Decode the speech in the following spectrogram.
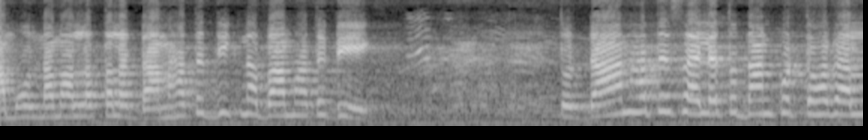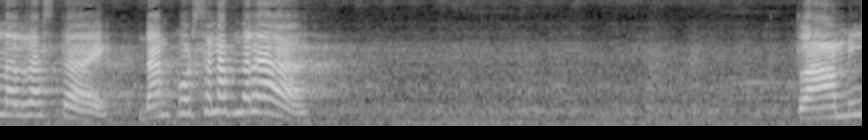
আমল নামা আল্লাহ তালা ডান হাতে দিক না বাম হাতে দিক? তো ডান হাতে চাইলে তো দান করতে হবে আল্লাহর রাস্তায়। দান করছেন আপনারা? তো আমি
